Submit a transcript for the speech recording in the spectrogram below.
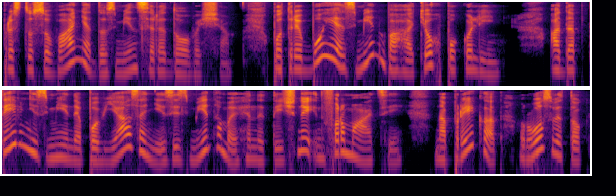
пристосування до змін середовища, потребує змін багатьох поколінь. Адаптивні зміни пов'язані зі змінами генетичної інформації, наприклад, розвиток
